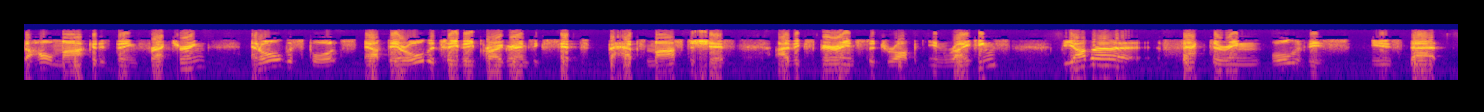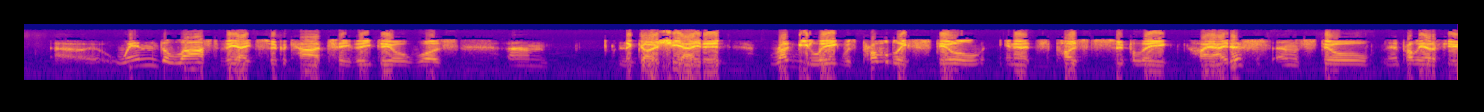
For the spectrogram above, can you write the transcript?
the whole market is being fracturing, and all the sports out there, all the TV programs except perhaps MasterChef, I've experienced a drop in ratings. The other factor in all of this is that uh, when the last V8 Supercar TV deal was um, negotiated, rugby league was probably still in its post Super League hiatus and was still and probably had a few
